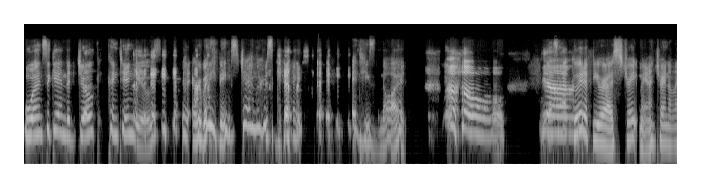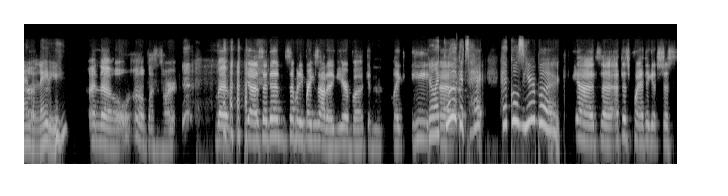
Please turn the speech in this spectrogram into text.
Once again, the joke continues. that Everybody thinks Chandler is gay, Chandler's gay. and he's not. Oh, That's yeah. not good if you're a straight man trying to land a uh, lady. I know. Oh, bless his heart. But yeah, so then somebody brings out a yearbook and like he You're like, uh, look, it's he- Heckle's yearbook. yeah, it's uh, at this point I think it's just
